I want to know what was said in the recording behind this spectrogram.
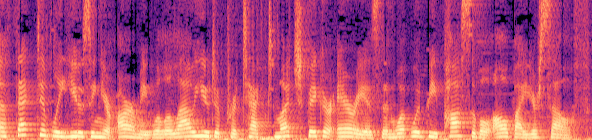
Effectively using your army will allow you to protect much bigger areas than what would be possible all by yourself.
